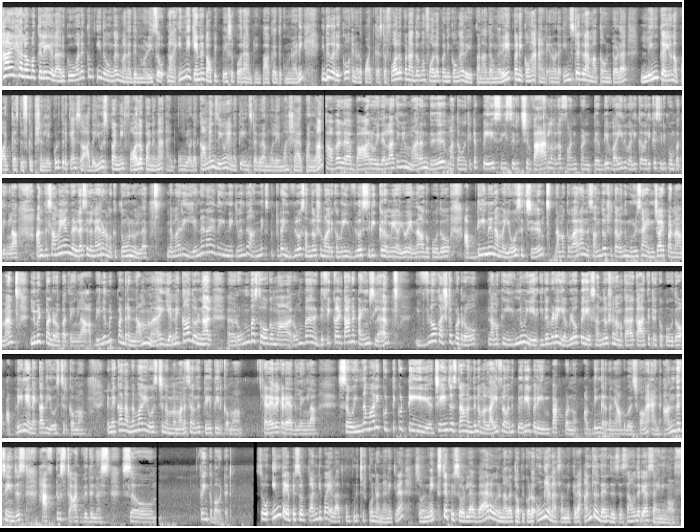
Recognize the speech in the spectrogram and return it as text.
Hi hello மக்களே எல்லாருக்கும் வணக்கம். இது உங்கள் மனதின் மொழி. ஸோ நான் இன்னைக்கு என்ன டாபிக் பேச போறேன் அப்படின்னு பார்க்கறதுக்கு முன்னாடி இது வரைக்கும் என்னோட பாட்காஸ்ட்டை ஃபாலோ பண்ணாதவங்க ஃபாலோ பண்ணிக்கோங்க ரேட் பண்ணாதவங்க ரேட் பண்ணிக்கோங்க. அண்ட் என்னோட இன்ஸ்டாகிராம் அக்கௌண்ட்டோட லிங்கையும் நான் பாட்காஸ்ட் டிஸ்கிரிப்ஷன்லேயே கொடுத்துருக்கேன். ஸோ அதை யூஸ் பண்ணி ஃபாலோ பண்ணுங்க. அண்ட் உங்களோட கமெண்ட்ஸையும் எனக்கு இன்ஸ்டாகிராம் மூலயமா ஷேர் பண்ணலாம். கவலை பாரம் இது எல்லாத்தையுமே மறந்து மற்றவங்க கிட்ட பேசி சிரிச்சு வேற லெவலாக ஃபன் பண்ணிட்டு அப்படியே வயிறு வலிக்க வலிக்க சிரிப்போம் பார்த்தீங்களா அந்த சமயங்களில் சில நேரம் நமக்கு தோணும் தோணும்ல இந்த மாதிரி என்னடா இது இன்னைக்கு வந்து அன்எக்ஸ்பெக்டடாக இவ்வளோ சந்தோஷமா இருக்கமே இவ்வளோ சிரிக்கிறோமே ஐயோ என்ன ஆக போதோ அப்படின்னு நம்ம யோசிச்சு நமக்கு வர அந்த சந்தோஷத்தை வந்து முழுசா என்ஜாய் பண்ணாம லிமிட் பண்றோம் பார்த்தீங்களா அப்படி லிமிட் பண்ற நம்ம என்னைக்காவது ஒரு நாள் ரொம்ப சோகமா ரொம்ப டிஃபிகல்ட்டான டைம்ஸ்ல இவ்வளோ கஷ்டப்படுறோம் நமக்கு இன்னும் இதை விட எவ்வளோ பெரிய சந்தோஷம் நமக்காக காத்துட்டு இருக்க போகுதோ அப்படின்னு என்னைக்காவது யோசிச்சிருக்கோமா? என்னைக்காவது அந்த மாதிரி யோசிச்சு நம்ம மனசை வந்து தேத்திருக்கோமா கிடையவே கிடையாது இல்லைங்களா? ஸோ இந்த மாதிரி குட்டி குட்டி சேஞ்சஸ் தான் வந்து நம்ம லைஃப்பில் வந்து பெரிய பெரிய இம்பாக்ட் பண்ணும் அப்படிங்கிறத ஞாபகம் வச்சுக்கோங்க. அண்ட் அந்த changes have to start with us so think about it so இந்த எபிசோட் கண்டிப்பாக எல்லாத்துக்கும் பிடிச்சிருக்கும்னு நான் நினைக்கிறேன். ஸோ நெக்ஸ்ட் எபிசோடில் வேற ஒரு நல்ல டாப்பிக்கோட உங்களை நான் சந்திக்கிறேன். Until then this is Soundarya signing off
